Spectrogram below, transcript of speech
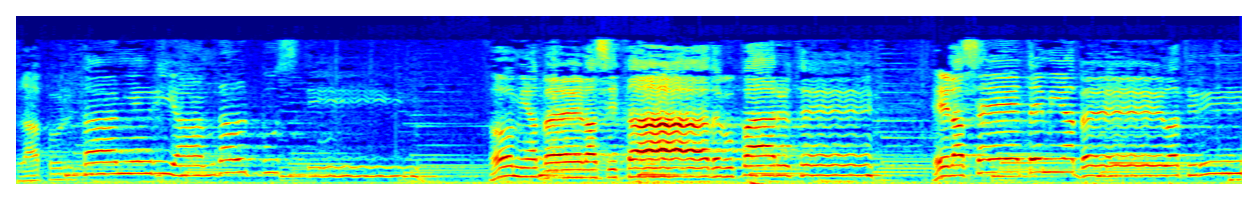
la portagna in riam dal pustin. Oh mia bella città devo parte, e la sete mia bella Turin.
